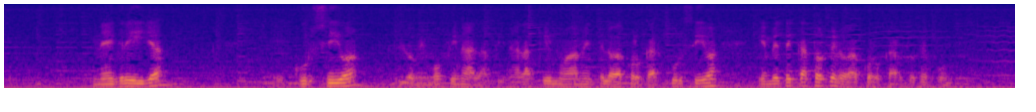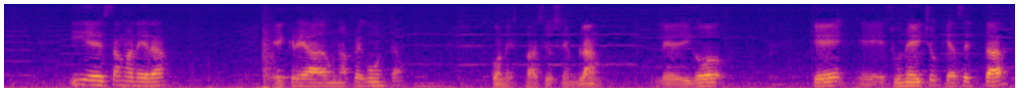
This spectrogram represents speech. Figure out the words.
negrilla, eh, cursiva, lo mismo final. Al final aquí nuevamente le voy a colocar cursiva y en vez de 14 le voy a colocar 12 puntos. Y de esta manera he creado una pregunta con espacios en blanco. Le digo que eh, es un hecho que aceptar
